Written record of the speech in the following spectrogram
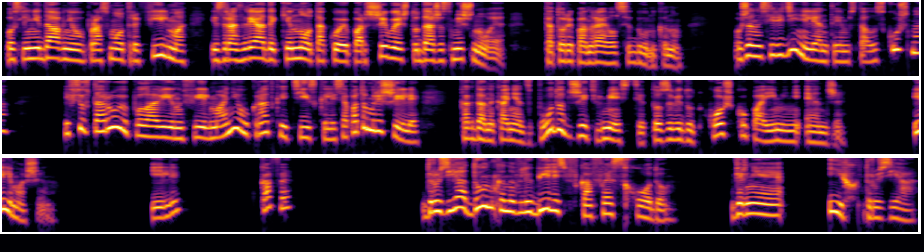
после недавнего просмотра фильма из разряда «кино такое паршивое, что даже смешное», который понравился Дункану. Уже на середине ленты им стало скучно, и всю вторую половину фильма они украдкой тискались, а потом решили, когда, наконец, будут жить вместе, то заведут кошку по имени Энджи. Или машину. Или кафе. Друзья Дункана влюбились в кафе сходу. Вернее, их друзья.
